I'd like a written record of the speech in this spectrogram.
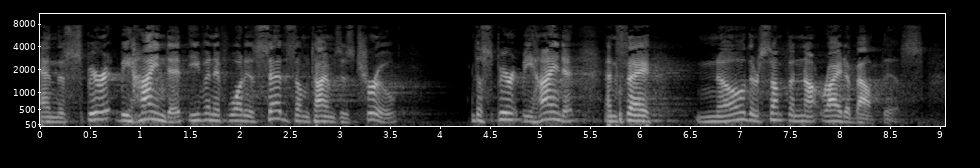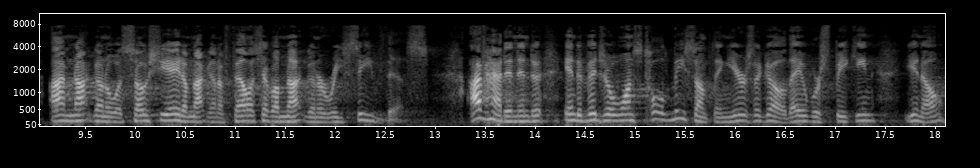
and the spirit behind it, even if what is said sometimes is true, the spirit behind it, and say, no, there's something not right about this. I'm not going to associate. I'm not going to fellowship. I'm not going to receive this. I've had an indi- individual once told me something years ago. They were speaking, you know,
